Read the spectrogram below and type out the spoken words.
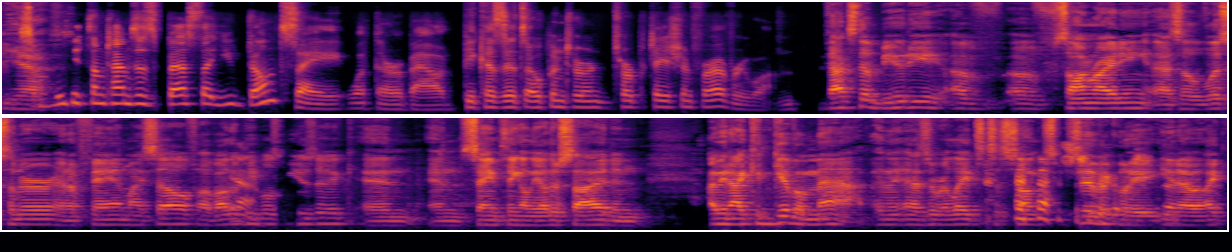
yeah so maybe sometimes it's best that you don't say what they're about because it's open to interpretation for everyone that's the beauty of of songwriting as a listener and a fan myself of other yeah. people's music and and same thing on the other side and i mean i can give a map and as it relates to songs specifically you know like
